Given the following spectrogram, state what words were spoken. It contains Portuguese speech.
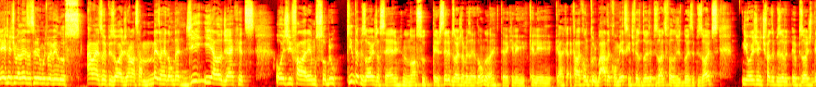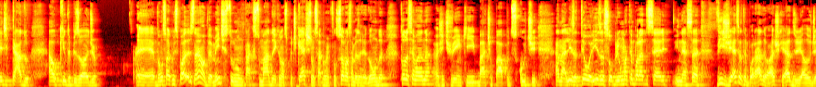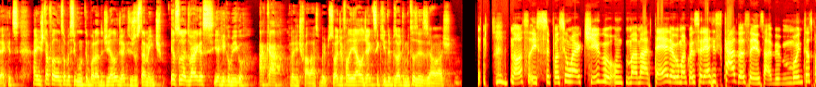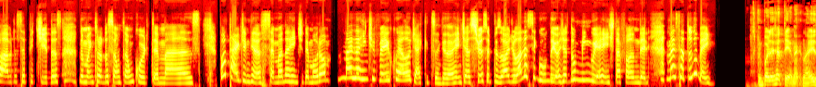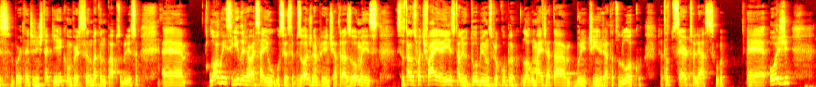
E aí, gente, beleza? Sejam muito bem-vindos a mais um episódio da nossa mesa redonda de Yellow Jackets. Hoje falaremos sobre o quinto episódio da série, no nosso terceiro episódio da mesa redonda, né? Teve aquele, aquele, aquela conturbada começo que a gente fez dois episódios falando de dois episódios. E hoje a gente faz um episódio dedicado ao quinto episódio é, vamos falar com spoilers, né? Obviamente, se tu não tá acostumado aí com o nosso podcast, não sabe como é que funciona a nossa mesa redonda, toda semana a gente vem aqui, bate um papo, discute, analisa, teoriza sobre uma temporada de série. E nessa vigésima temporada, eu acho que é a de Yellow Jackets, a gente tá falando sobre a segunda temporada de Yellow Jackets, justamente. Eu sou o Eduardo Vargas e aqui comigo, AK, pra gente falar sobre o episódio. Eu falei Yellow Jackets e quinto episódio muitas vezes já, eu acho. Nossa, isso se fosse um artigo, uma matéria, alguma coisa, seria arriscado assim, sabe? Muitas palavras repetidas numa introdução tão curta, mas. Boa tarde, entendeu? Essa semana a gente demorou, mas a gente veio com Yellow Jackets, entendeu? A gente assistiu esse episódio lá na segunda e hoje é domingo e a gente tá falando dele. Mas tá tudo bem. O importante é ter, né? Não é isso? Importante é a gente estar tá aqui conversando, batendo papo sobre isso. É, Logo em seguida já vai sair o, sexto episódio, né? Porque a gente já atrasou, mas se tu tá no Spotify aí, se tu tá no YouTube, não se preocupa. Logo mais já tá bonitinho, já tá tudo louco. Já tá tudo certo, aliás, desculpa. É, hoje,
